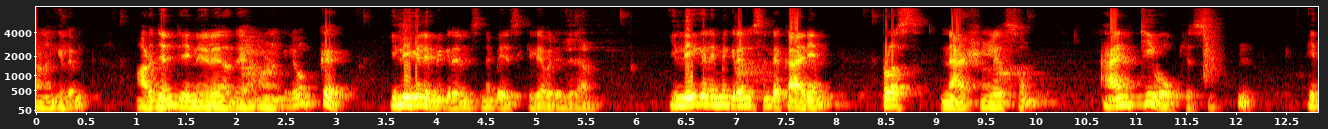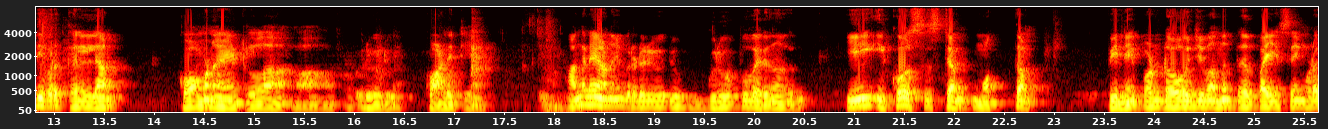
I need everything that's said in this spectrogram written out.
ആണെങ്കിലും അർജന്റീനയിലെ അദ്ദേഹമാണെങ്കിലും ഒക്കെ ഇല്ലീഗൽ ഇമിഗ്രൻസിന് ബേസിക്കലി അവരെതിരാണ്. ഇല്ലീഗൽ ഇമിഗ്രൻസിന്റെ കാര്യം പ്ലസ് നാഷണലിസം ആന്റി വോക്കിസം ഇത് ഇവർക്കെല്ലാം കോമൺ ആയിട്ടുള്ള ഒരു ഒരു ക്വാളിറ്റിയാണ് അങ്ങനെയാണ് ഇവരുടെ ഒരു ഗ്രൂപ്പ് വരുന്നതും. ഈ ഇക്കോ സിസ്റ്റം മൊത്തം പിന്നെ ഇപ്പോൾ ഡോജ് വന്നിട്ട് പൈസയും കൂടെ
